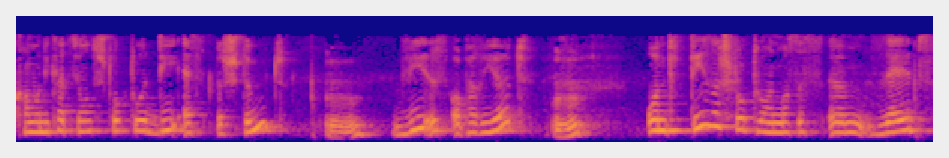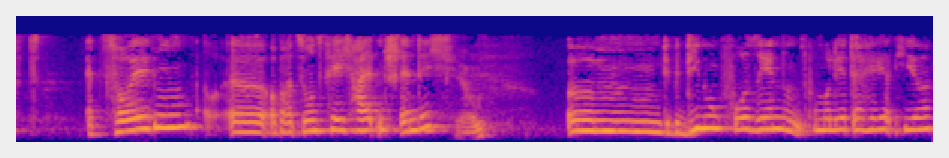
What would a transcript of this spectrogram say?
Kommunikationsstruktur, die es bestimmt, wie es operiert. Und diese Strukturen muss es ähm, selbst erzeugen, äh, operationsfähig halten ständig Ja. ähm, die Bedienung vorsehen, formuliert er hier- hier.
